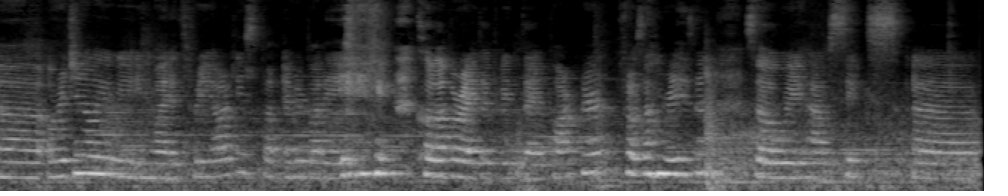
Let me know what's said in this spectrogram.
Uh, originally, we invited three artists, but everybody collaborated with their partner for some reason. So we have six uh,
